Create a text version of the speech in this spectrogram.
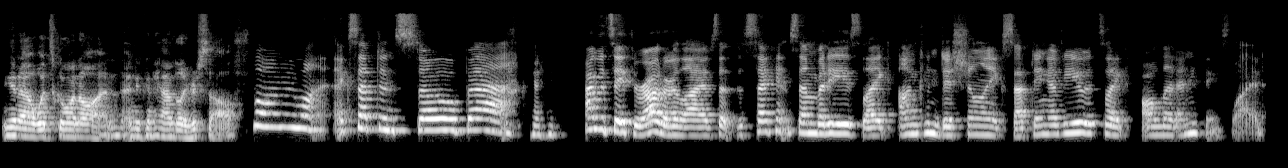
you know what's going on, and you can handle yourself. Well, and we want acceptance so bad. I would say throughout our lives that the second somebody's like unconditionally accepting of you, it's like I'll let anything slide.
